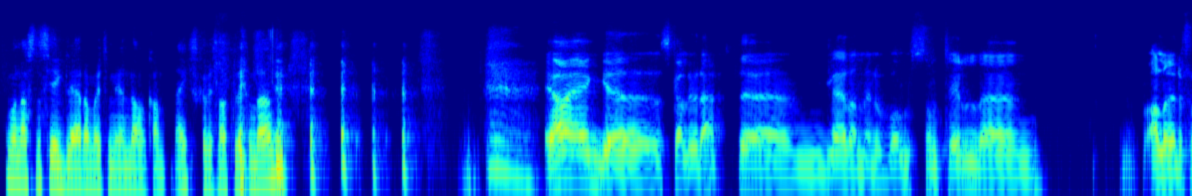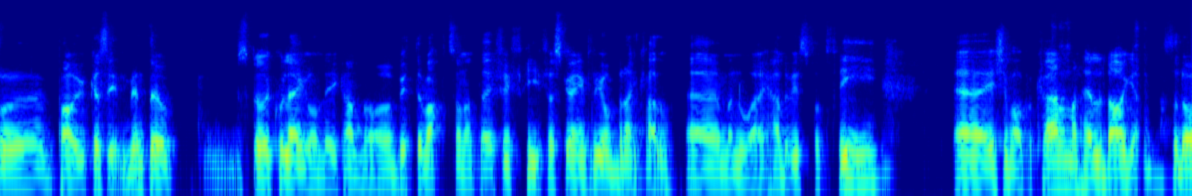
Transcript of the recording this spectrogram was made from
Jeg må nesten si jeg gleder meg til Mjøndalen-kampen. Skal vi snakke litt om den? ja, jeg eh, skal jo der. Det gleder meg noe voldsomt til. Eh, allerede for et par uker siden begynte jeg å spørre kolleger om de kan og bytte vakt, sånn at jeg fikk fri. For jeg skulle egentlig jobbe den kvelden, eh, men nå har jeg heldigvis fått fri. Eh, ikke bare på kvelden, men hele dagen. Så da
